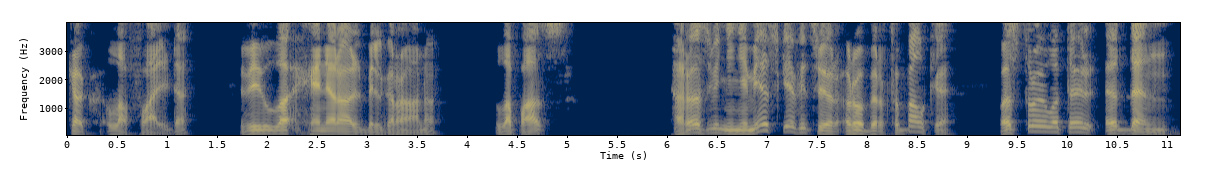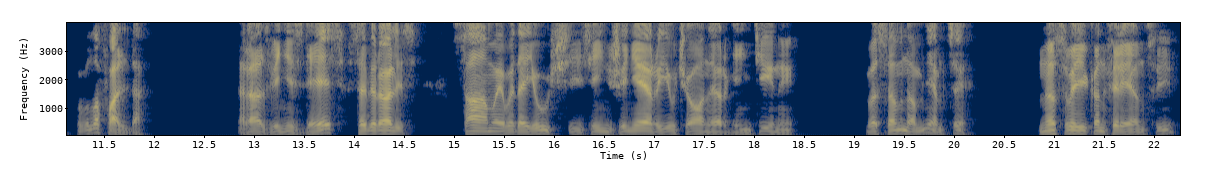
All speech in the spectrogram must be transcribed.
как Ла-Фальда, Вилла Генераль Бельграно, Ла-Пас? А разве не немецкий офицер Роберт Балке построил отель «Эден» в Ла-Фальда? Разве не здесь собирались самые выдающиеся инженеры и ученые Аргентины, в основном немцы, на свои конференции,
